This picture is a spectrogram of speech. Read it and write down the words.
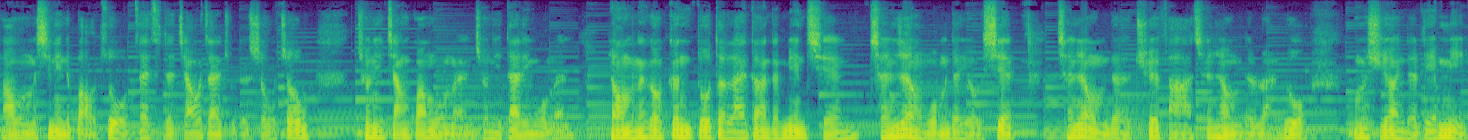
把我们心灵的宝座，再次的交在主的手中。求你掌管我们，求你带领我们，让我们能够更多的来到你的面前，承认我们的有限，承认我们的缺乏，承认我们的软弱。我们需要你的怜悯。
